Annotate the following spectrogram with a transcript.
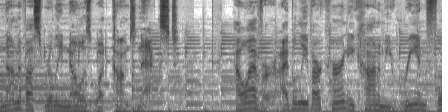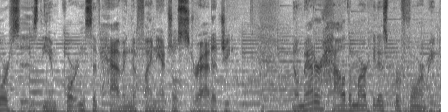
none of us really knows what comes next. However, I believe our current economy reinforces the importance of having a financial strategy. No matter how the market is performing,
